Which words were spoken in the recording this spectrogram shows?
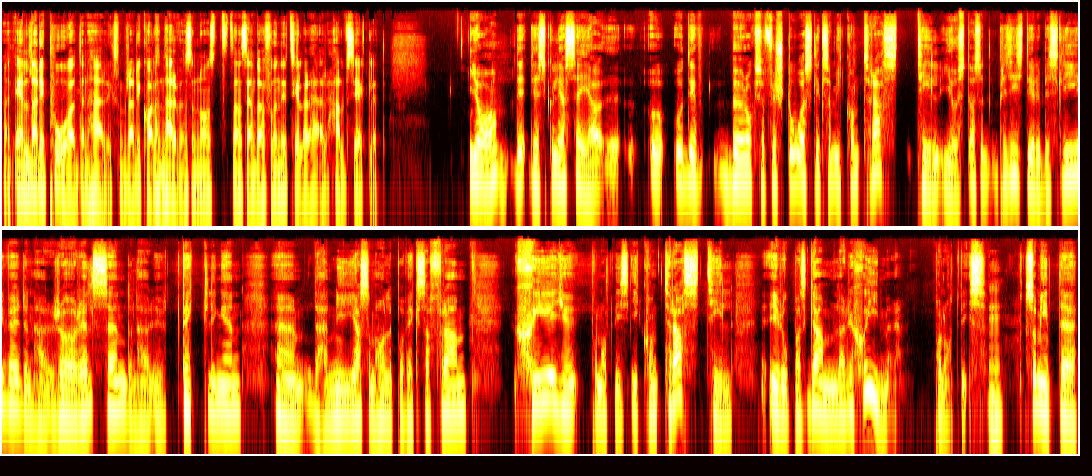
att elda det på den här liksom radikala nerven som någonstans ändå har funnits hela det här halvseklet? Ja, det, det skulle jag säga. Och, och, det bör också förstås liksom i kontrast till just alltså precis det du beskriver, den här rörelsen, den här utvecklingen, ehm, det här nya som håller på att växa fram sker ju på något vis i kontrast till Europas gamla regimer på något vis. Mm. Som inte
